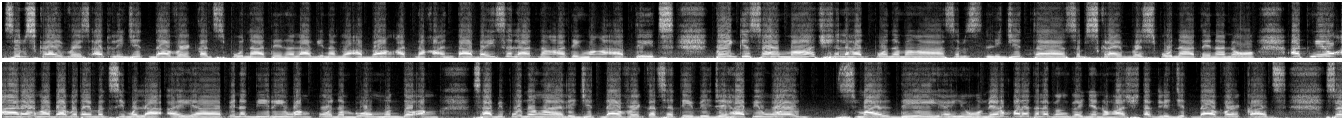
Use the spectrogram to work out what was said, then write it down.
subscribers at legit Dover cards po natin na lagi nag-aabang at nakaantabay sa lahat ng ating mga updates. Thank you so much sa lahat po ng mga subs legit uh, subscribers po natin ano. At ngayong araw nga bago tayo magsimula ay uh, pinagdiriwang po ng buong mundo ang sabi po ng uh, legit Dovercat sa TVJ, Happy World Smile Day. Ayun. Meron pala talagang ganyan, no? Hashtag legit Davercards. So,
